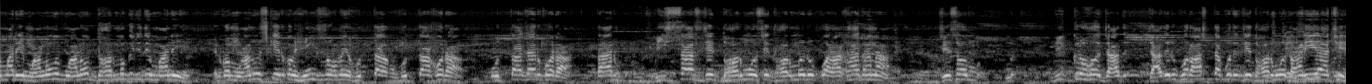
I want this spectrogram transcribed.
মানি মানব মানব ধর্মকে যদি মানি এরকম মানুষকে এরকম হিংস্রভাবে হত্যা হত্যা করা অত্যাচার করা তার বিশ্বাস যে ধর্ম সে ধর্মের উপর আঘাত আনা যেসব বিগ্রহ যাদের যাদের উপর আস্থা করে যে ধর্ম দাঁড়িয়ে আছে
